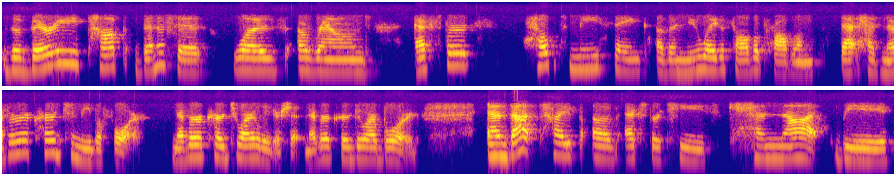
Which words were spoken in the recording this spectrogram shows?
the very top benefit was around experts helped me think of a new way to solve a problem that had never occurred to me before, never occurred to our leadership, never occurred to our board. And that type of expertise cannot be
